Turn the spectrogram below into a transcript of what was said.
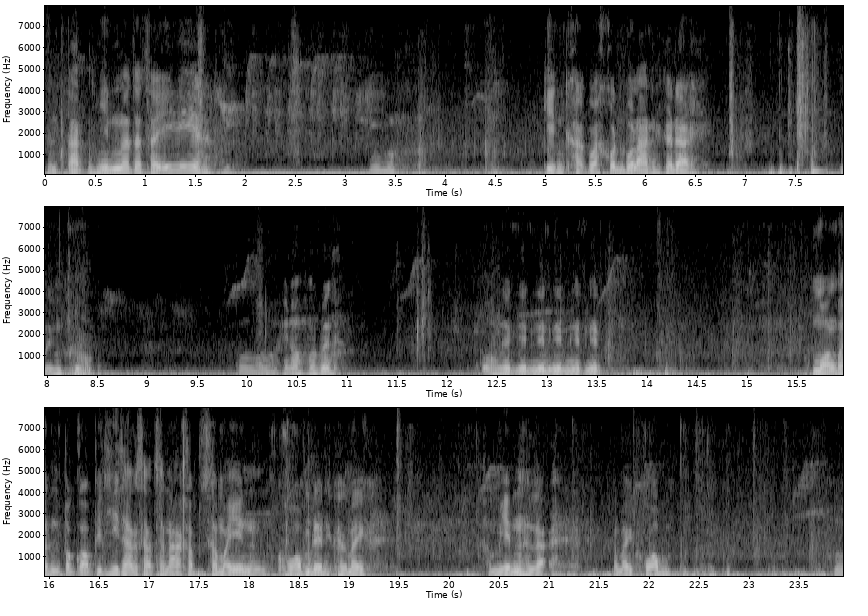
มันตัดหินมาจะใส่กิ่งขักว่าคนโบราณนี่ก็ได้เบิ่งดูโอ้ยพี่น้องเบิ่งโอ้เงินเงินเงินเงินเงินเงินมองพิ่นประกอบพิธีทางศาสนาครับสมัยนั้นขอมเด่นสมัย เขมิ้นนั่นแหละสมัยขอมโอ้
